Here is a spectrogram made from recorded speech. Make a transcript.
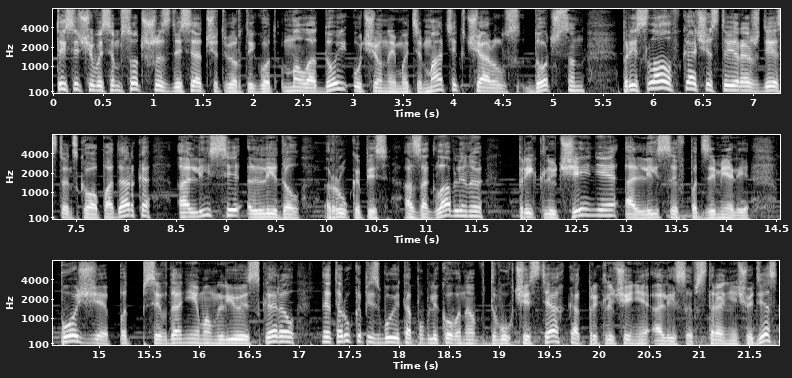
1864 год. Молодой ученый-математик Чарльз Доджсон прислал в качестве рождественского подарка Алисе Лидл рукопись, озаглавленную «Приключения Алисы в подземелье». Позже, под псевдонимом Льюис Кэрролл, эта рукопись будет опубликована в двух частях, как «Приключения Алисы в стране чудес»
